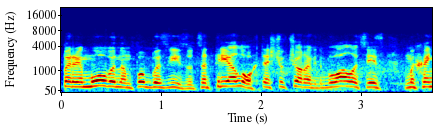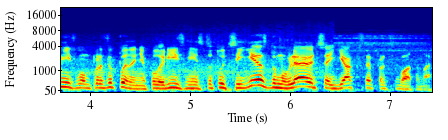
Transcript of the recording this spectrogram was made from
перемовинам по безвізу. Це тріалог, те, що вчора відбувалося із механізмом призупинення, коли різні інституції ЄС домовляються, як все працюватиме.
